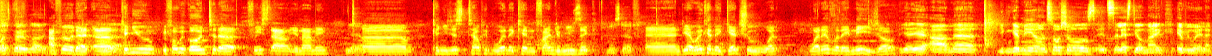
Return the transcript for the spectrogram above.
What's going on? I feel that. Um, Yeah. Can you, before we go into the freestyle, you know what I mean? Yeah. Um, can you just tell people where they can find your music Most def. and yeah, where can they get you? What, whatever they need, yo. Yeah, yeah. Um, uh, you can get me on socials. It's Celestial Mic everywhere, like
